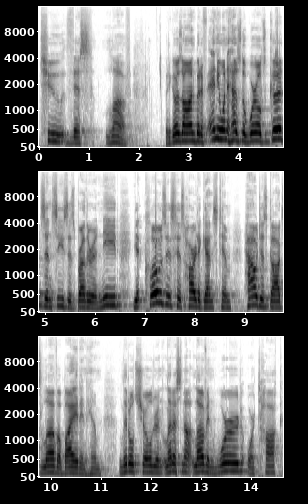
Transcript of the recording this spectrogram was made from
to this love. But he goes on, but if anyone has the world's goods and sees his brother in need, yet closes his heart against him, how does God's love abide in him? Little children, let us not love in word or talk,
